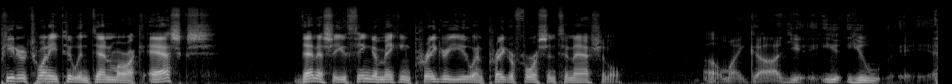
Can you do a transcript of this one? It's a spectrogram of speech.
Peter 22 in Denmark asks, Dennis, are you thinking of making PragerU and Prager Force International? Oh my God, you you you.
